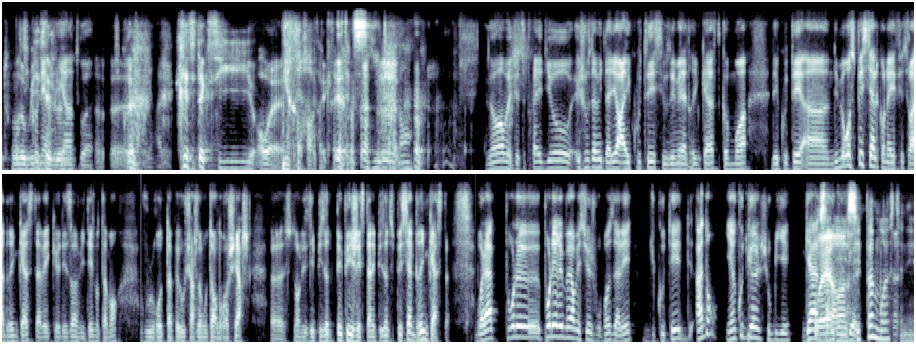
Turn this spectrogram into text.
Tout le monde Oh, a tu oublié connais ces jeux. toi. Euh. Crazy Taxi, oh ouais. Oh, Crazy Taxi. Non, mais c'est très idiot. Et je vous invite d'ailleurs à écouter, si vous aimez la Dreamcast comme moi, d'écouter un numéro spécial qu'on avait fait sur la Dreamcast avec euh, des invités notamment. Vous le retapez ou cherchez dans le moteur de recherche euh, dans les épisodes PPG. C'est un épisode spécial Dreamcast. Voilà pour, le, pour les rumeurs, messieurs. Je vous propose d'aller du côté. de- Ah non, il y a un coup de gueule, j'ai oublié. Gab, Ouais, c'est un pas moi cette année.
